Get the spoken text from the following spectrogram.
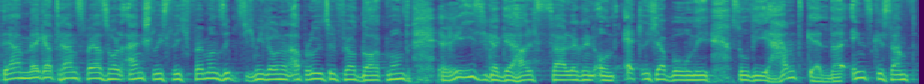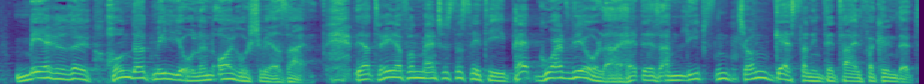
Der Megatransfer soll einschließlich 75 Millionen Ablöse für Dortmund, riesiger Gehaltszahlungen und etlicher Boni sowie Handgelder insgesamt mehrere hundert Millionen Euro schwer sein. Der Trainer von Manchester City, Pep Guardiola, hätte es am liebsten schon gestern im Detail verkündet,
